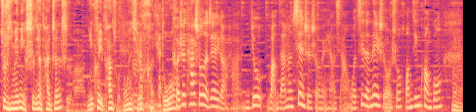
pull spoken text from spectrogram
就是因为那个世界太真实了，你可以探索的东西其实很多。可是他说的这个哈，你就往咱们现实社会上想，我记得那时候说黄金矿工，嗯，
